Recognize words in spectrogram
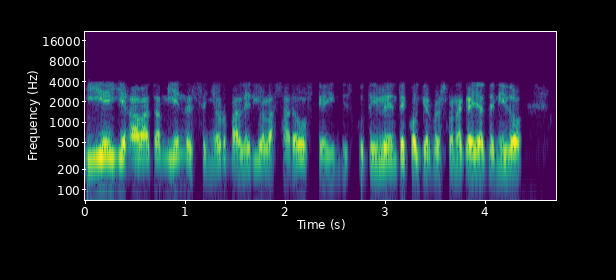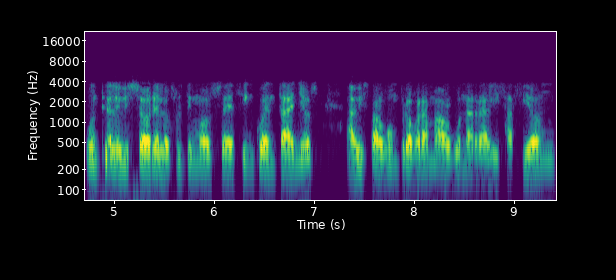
y llegaba también el señor Valerio Lazarov, que indiscutiblemente cualquier persona que haya tenido un televisor en los últimos eh, 50 años ha visto algún programa o alguna realización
